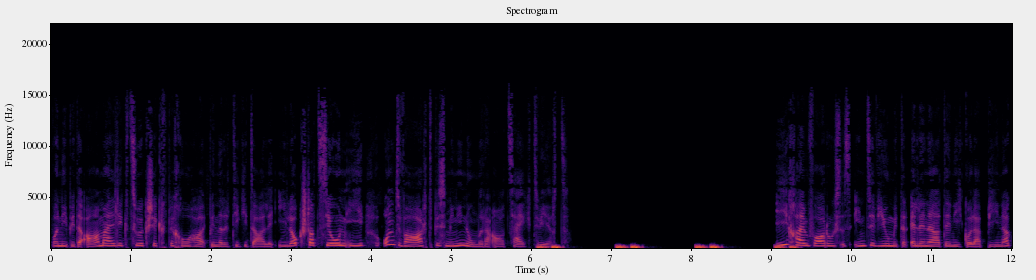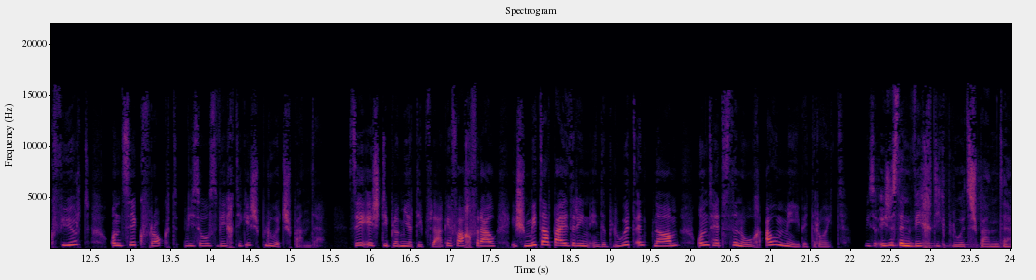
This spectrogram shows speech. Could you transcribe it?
den ich bei der Anmeldung zugeschickt bekommen habe, bei einer digitalen Einlogstation ein und warte, bis meine Nummer angezeigt wird. Ich habe im Voraus ein Interview mit der Elena de Nicolapina geführt und sie gefragt, wieso es wichtig ist, Blut zu spenden. Sie ist diplomierte Pflegefachfrau, ist Mitarbeiterin in der Blutentnahme und hat danach auch mehr betreut. Wieso ist es denn wichtig, Blut zu spenden?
